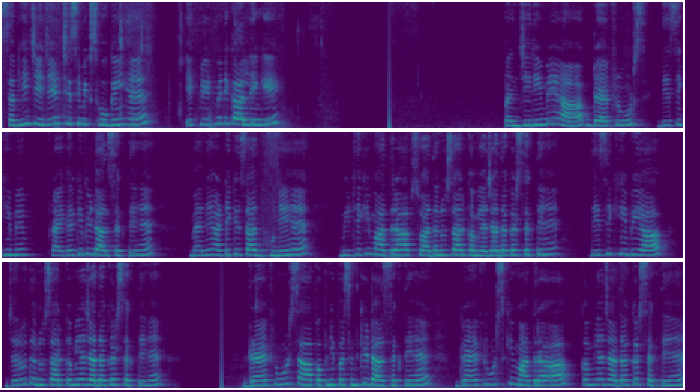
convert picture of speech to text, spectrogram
सभी चीज़ें अच्छे से मिक्स हो गई हैं। एक प्लेट में निकाल लेंगे। पंजीरी में आप ड्राई फ्रूट्स देसी घी में फ्राई करके भी डाल सकते हैं। मैंने आटे के साथ भुने हैं। मीठे की मात्रा आप स्वाद अनुसार कम या ज़्यादा कर सकते हैं। देसी घी भी आप ज़रूरत अनुसार कम या ज़्यादा कर सकते हैं। ड्राई फ्रूट्स आप अपनी पसंद के डाल सकते हैं। ड्राई फ्रूट्स की मात्रा आप कम या ज़्यादा कर सकते हैं।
